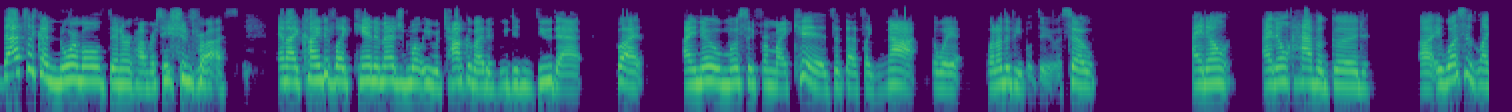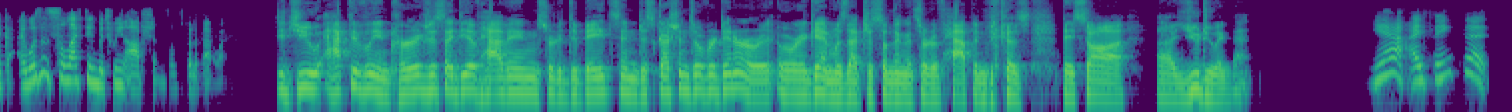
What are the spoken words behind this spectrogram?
That's like a normal dinner conversation for us. And I kind of like can't imagine what we would talk about if we didn't do that. But I know mostly from my kids that that's like not the way what other people do. So I don't I don't have a good. Uh, it wasn't like I wasn't selecting between options. Let's put it that way. Did you actively encourage this idea of having sort of debates and discussions over dinner, or, or again, was that just something that sort of happened because they saw uh, you doing that? Yeah, I think that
